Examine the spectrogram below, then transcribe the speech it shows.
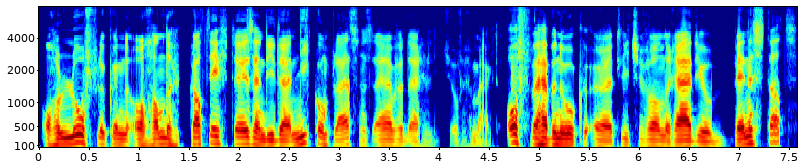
ongelooflijk een onhandige kat heeft thuis en die daar niet kon plaatsen. Dus daar hebben we daar een liedje over gemaakt. Of we hebben ook eh, het liedje van Radio Binnenstad.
